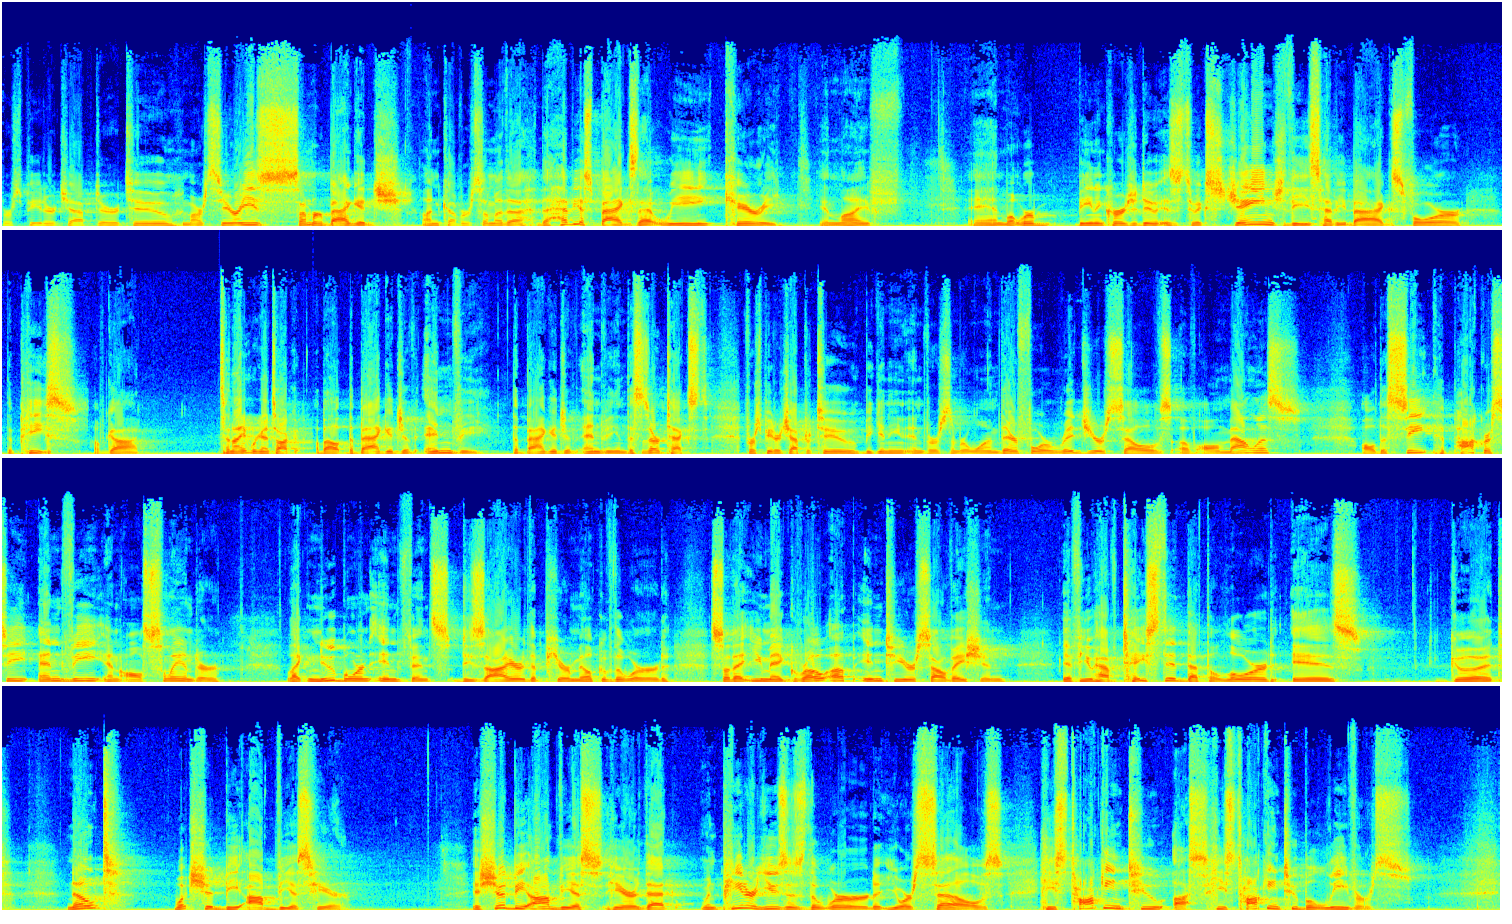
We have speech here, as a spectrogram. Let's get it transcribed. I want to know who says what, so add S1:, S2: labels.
S1: First Peter chapter 2, our series, Summer Baggage, uncovers some of the, the heaviest bags that we carry in life. And what we're being encouraged to do is to exchange these heavy bags for the peace of God. Tonight we're going to talk about the baggage of envy. The baggage of envy. And this is our text, 1 Peter chapter 2, beginning in verse number 1. Therefore, rid yourselves of all malice all deceit, hypocrisy, envy, and all slander. Like newborn infants, desire the pure milk of the word, so that you may grow up into your salvation if you have tasted that the Lord is good. Note what should be obvious here. It should be obvious here that when Peter uses the word yourselves, he's talking to us, he's talking to believers.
